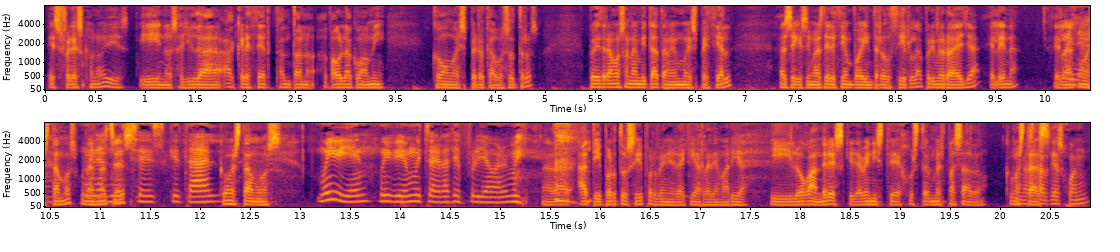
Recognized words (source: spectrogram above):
es, fresco ¿no? y, nos ayuda a crecer tanto a Paula como a mí, como espero que a vosotros. Pero hoy tenemos una invitada también muy especial, así que sin más dirección voy a introducirla. Primero a ella, Elena. Elena, ¿cómo estamos? Buenas, Buenas noches. ¿Qué tal? ¿Cómo estamos? Muy bien, muy bien, muchas gracias por llamarme. Nada, a ti por tu sí, por venir aquí a Radio María. Y luego Andrés, que ya viniste justo el mes pasado. ¿Cómo estás? Buenas tardes, Juan.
